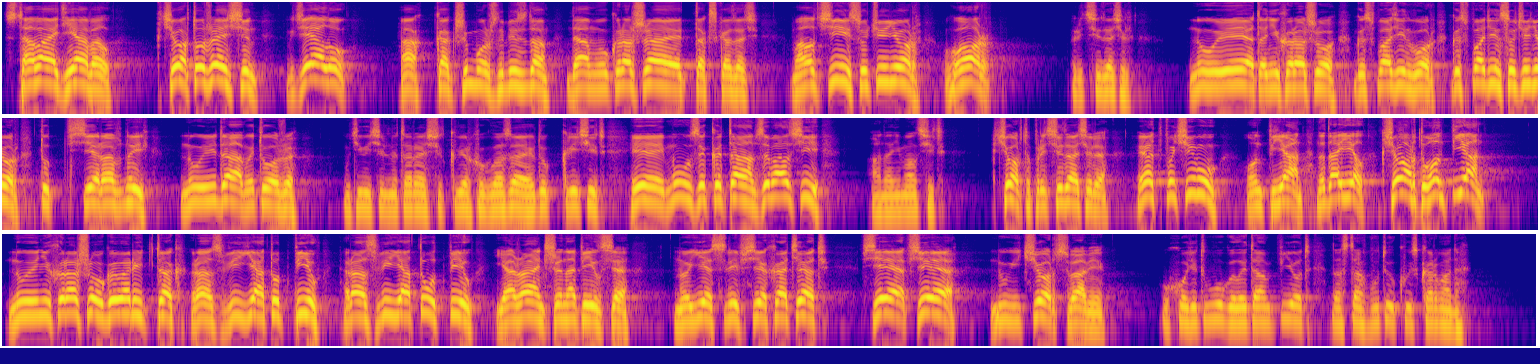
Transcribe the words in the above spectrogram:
Вставай, дьявол! К черту женщин! К делу! Ах, как же можно без дам? Дамы украшают, так сказать. Молчи, сутенер, вор! Председатель. «Ну и это нехорошо, господин вор, господин сутенер, тут все равны. Ну и да, мы тоже». Удивительно таращит кверху глаза и вдруг кричит «Эй, музыка там, замолчи!» Она не молчит. «К черту председателя! Это почему? Он пьян, надоел! К черту, он пьян!» «Ну и нехорошо говорить так. Разве я тут пил? Разве я тут пил? Я раньше напился. Но если все хотят... Все, все!» «Ну и черт с вами!» Уходит в угол и там пьет, достав бутылку из кармана.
